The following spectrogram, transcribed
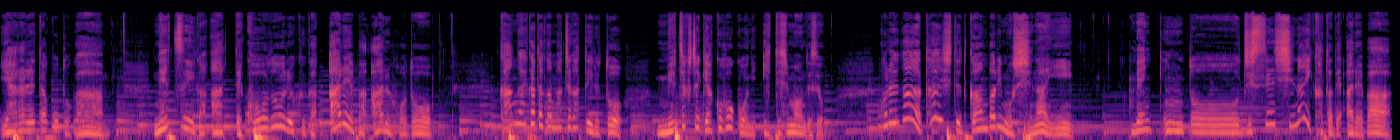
やられたことが熱意があって行動力があればあるほど考え方が間違っているとめちゃくちゃ逆方向に行ってしまうんですよ。これが大して頑張りもしないうんと実践しない方であれば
